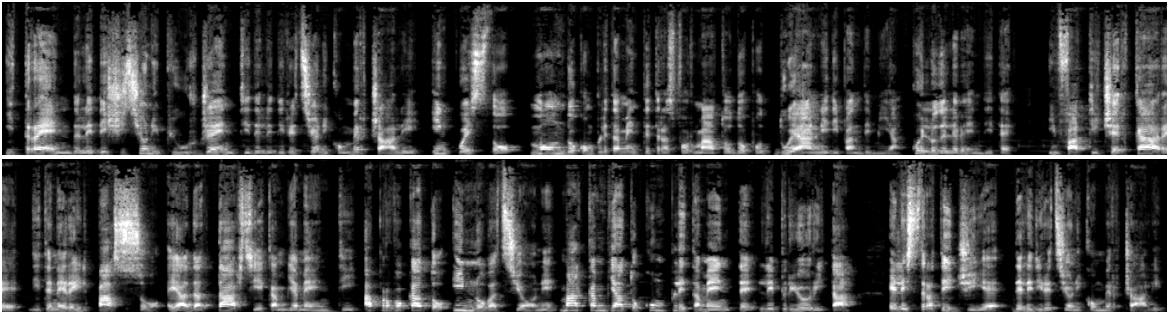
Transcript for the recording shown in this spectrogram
i trend, le decisioni più urgenti delle direzioni commerciali in questo mondo completamente trasformato dopo due anni di pandemia, quello delle vendite. Infatti cercare di tenere il passo e adattarsi ai cambiamenti ha provocato innovazione, ma ha cambiato completamente le priorità e le strategie delle direzioni commerciali.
